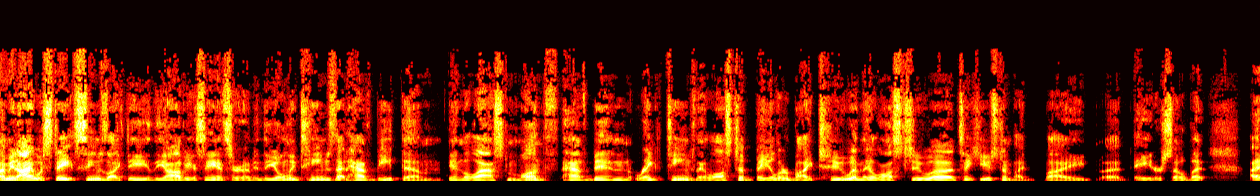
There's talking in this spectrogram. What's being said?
I mean, Iowa State seems like the the obvious answer. I mean, the only teams that have beat them in the last month have been ranked teams. They lost to Baylor by two, and they lost to uh, to Houston by by uh, eight or so. But uh,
